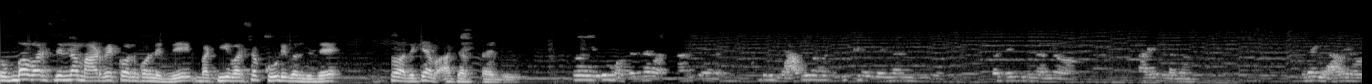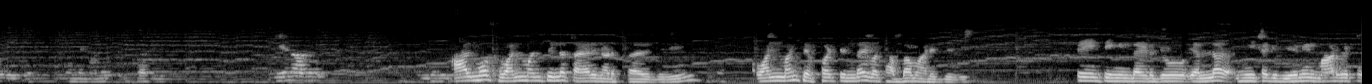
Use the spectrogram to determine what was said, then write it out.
ತುಂಬಾ ವರ್ಷದಿಂದ ಮಾಡಬೇಕು ಅನ್ಕೊಂಡಿದ್ವಿ ಬಟ್ ಈ ವರ್ಷ ಕೂಡಿ ಬಂದಿದೆ. ಸೊ ಅದಕ್ಕೆ ಆಚರಿಸ್ತಾ ಇದ್ದೀವಿ ಸೊ ಇದು ಮೊದಲನೇ ವರ್ಷ ಅಂತ ಹೇಳಿ ಅಂದ್ರೆ ಯಾವ ಯಾವ ರೀತಿಯಲ್ಲೆಲ್ಲ ನೀವು ಪದ್ಧತಿಗಳನ್ನು ಕಾರ್ಯಗಳನ್ನು ಅಂದ್ರೆ ಯಾವ ಯಾವ ರೀತಿ? ನಮ್ಮ ಮನೆ ಸಿಬ್ಬಂದಿ ಏನಾದರೂ ಒಂದು ಆಲ್ಮೋಸ್ಟ್ ಒನ್ ಮಂತ್ ಇಂದ ತಯಾರಿ ನಡೆಸ್ತಾ ಇದ್ದೀವಿ. ಒನ್ ಮಂತ್ ಎಫರ್ಟ್ ಇಂದ ಇವತ್ತು ಹಬ್ಬ ಮಾಡಿದ್ದೀವಿ. ಪೇಂಟಿಂಗ್ ಇಂದ ಹಿಡಿದು ಎಲ್ಲ ನೀಟಾಗಿ ಏನೇನು ಮಾಡಬೇಕು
